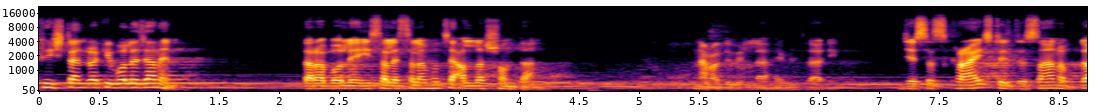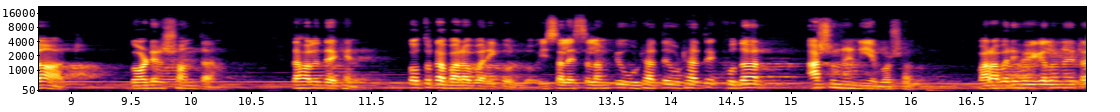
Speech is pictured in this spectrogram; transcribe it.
খ্রিস্টানরা কি বলে জানেন? তারা বলে ঈসা আলাইসাল্লাম হচ্ছে আল্লাহর সন্তান। নামাদুবিল্লাহ Jesus Christ is the son of God গডের সন্তান। তাহলে দেখেন কতটা বাড়াবাড়ি করল। ঈসা আলাইসাল্লামকে উঠাতে উঠাতে খোদার আসনে নিয়ে বসালো। বাড়াবাড়ি হয়ে গেল না এটা?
